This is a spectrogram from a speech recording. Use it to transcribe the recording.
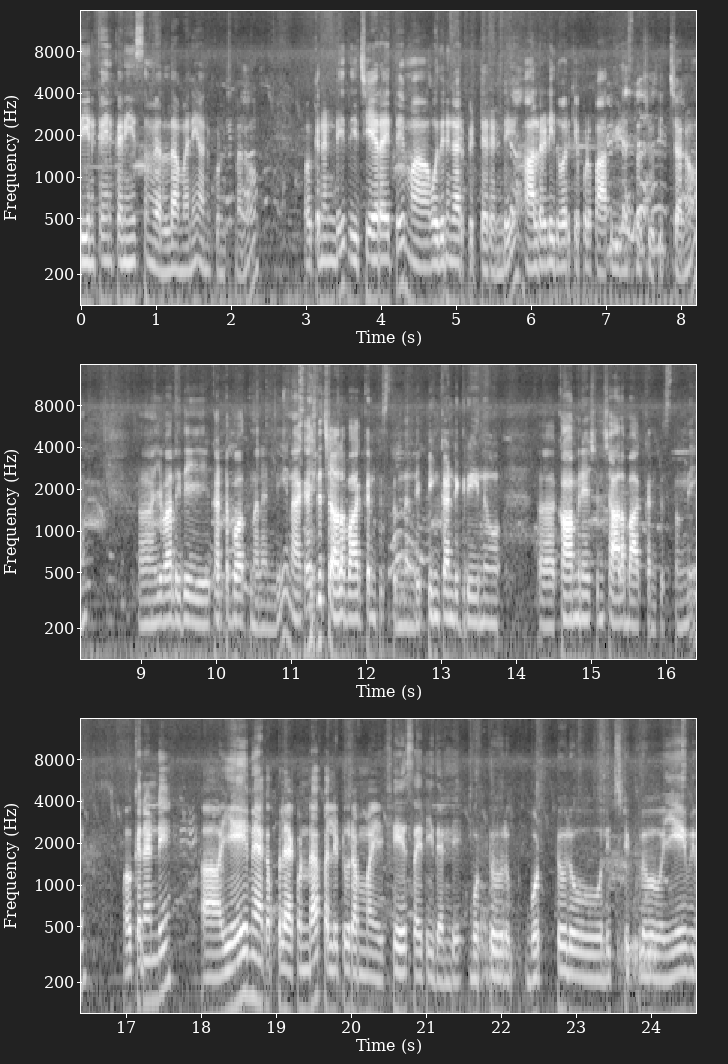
దీనికైనా కనీసం వెళ్దామని అనుకుంటున్నాను. ఓకేనండి ఈ చీర అయితే మా వదిన గారు పెట్టారండి. ఆల్రెడీ ఇదివరకు ఎప్పుడు పాత వీడియోస్లో చూపించాను. ఇవాళ ఇది కట్టబోతున్నానండి. నాకైతే చాలా బాగా కనిపిస్తుందండి. పింక్ అండ్ గ్రీన్ కాంబినేషన్ చాలా బాగా కనిపిస్తుంది. ఓకేనండి ఏ మేకప్ లేకుండా పల్లెటూరు అమ్మాయి ఫేస్ అయితే ఇదండి. బొట్టులు బొట్టులు లిప్స్టిక్లు ఏమి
